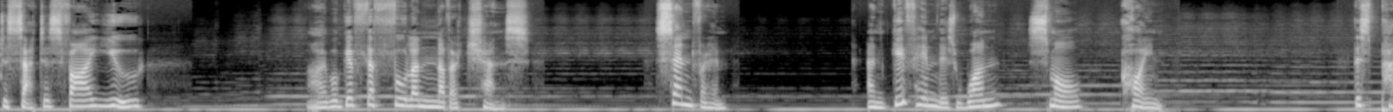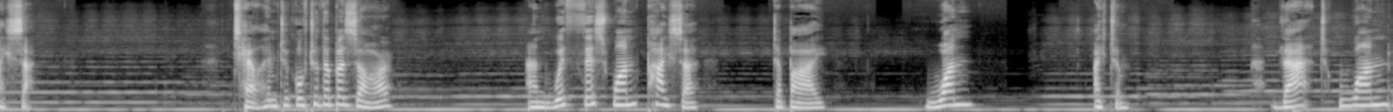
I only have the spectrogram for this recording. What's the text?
to satisfy you, I will give the fool another chance. Send for him and give him this one small coin. This paisa Tell him to go to the bazaar and with this one paisa to buy one item. That one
